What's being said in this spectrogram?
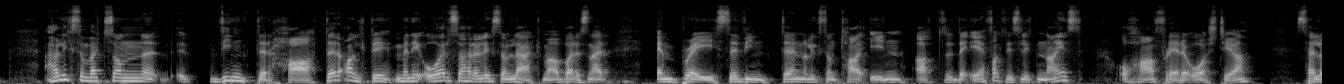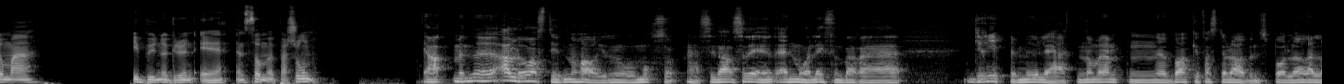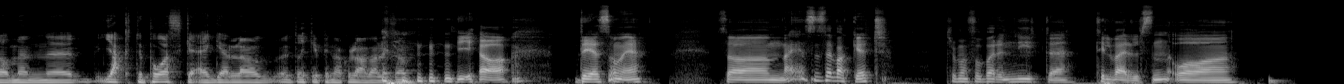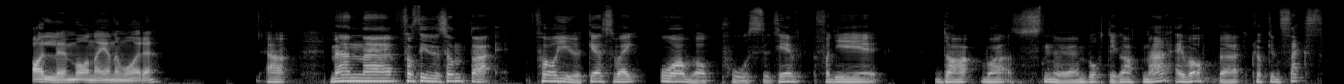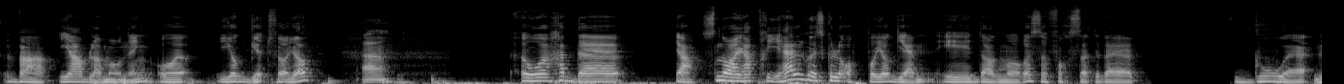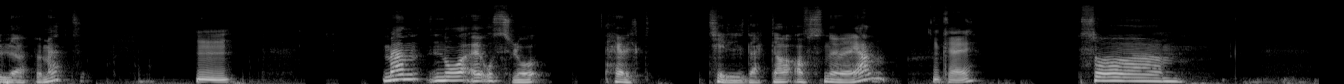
Jeg har liksom vært sånn eh, vinterhater alltid, men i år så har jeg liksom lært meg å bare sånn her embrace vinteren og liksom ta inn at det er faktisk litt nice å ha flere årstider, selv om jeg i bunn og grunn er en sommerperson. Ja, men eh, alle årstidene har jo noe morsomt med seg, da, så det er, en må liksom bare gripe muligheten om enten bake fastelavnsboller, eller om en uh, jakter påskeegg, eller drikke pina colada, liksom. ja, det som er. Så nei, jeg syns det er vakkert. Jeg tror man får bare nyte tilværelsen og alle måneder gjennom året. Ja, men eh, for å si det sånn, da. Forrige uke så var jeg overpositiv, fordi da var snøen borte i gatene. Jeg var oppe klokken seks hver jævla morgen og jogget før jobb. Ja. Og hadde Ja, så nå har jeg hatt frihelg, og jeg skulle opp og jogge igjen i dag morges og fortsette det gode løpet mitt. Mm. Men nå er Oslo helt tildekka av snø igjen, OK. så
